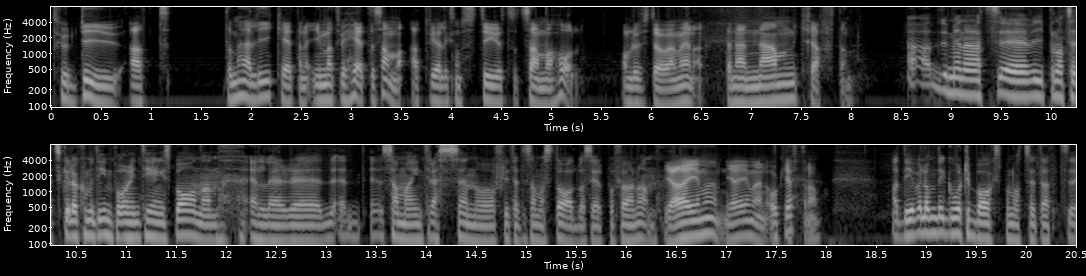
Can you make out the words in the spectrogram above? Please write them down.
Tror du att de här likheterna, i och med att vi heter samma, att vi har liksom styrts åt samma håll? Om du förstår vad jag menar? Den här namnkraften. Du menar att eh, vi på något sätt skulle ha kommit in på orienteringsbanan eller eh, samma intressen och flyttat till samma stad baserat på förnamn? Jajamän, jajamän, och efternamn. Ja, det är väl om det går tillbaks på något sätt att, eh,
